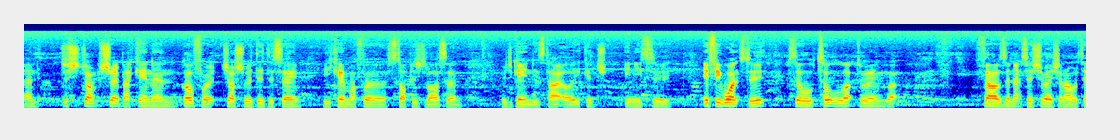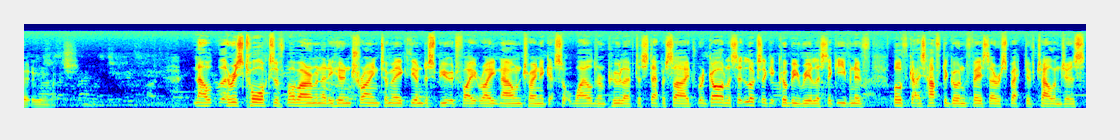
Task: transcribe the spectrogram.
and just jump straight back in and go for it, Joshua did the same. He came off a stoppage loss and regained his title. He could, he needs to, if he wants to, still total up to him. But if I was in that situation, I would take the rematch. Now, there is talks of Bob Arum and Eddie Hearn trying to make the undisputed fight right now and trying to get sort of Wilder and Pulev to step aside. Regardless, it looks like it could be realistic, even if both guys have to go and face their respective challengers.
